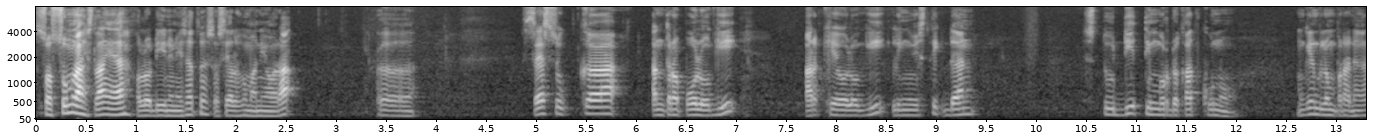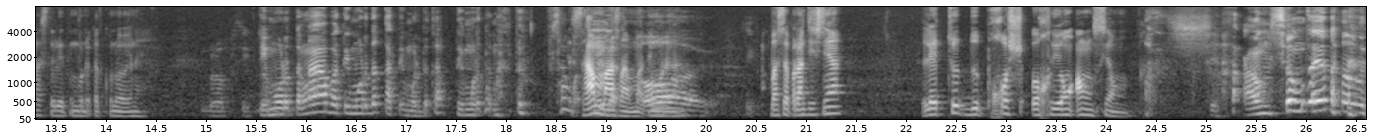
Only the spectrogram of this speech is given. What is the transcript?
sosum lah istilahnya ya. Kalau di Indonesia tuh sosial humaniora. Eh, saya suka antropologi, arkeologi, linguistik dan studi Timur Dekat kuno. Mungkin belum pernah dengar studi Timur Dekat kuno ini. Belum sih. Timur Tengah apa Timur Dekat? Timur Dekat, Timur Tengah tuh sama. Sama, beda. sama, Timur Oh. Tengah. Bahasa Perancisnya L'étude du proche orient ancien. Amsyong saya tahu.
